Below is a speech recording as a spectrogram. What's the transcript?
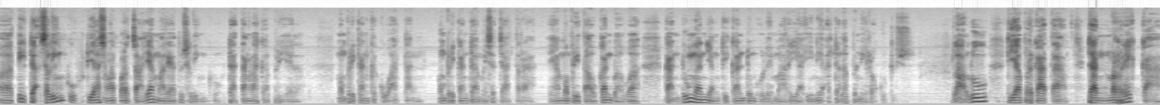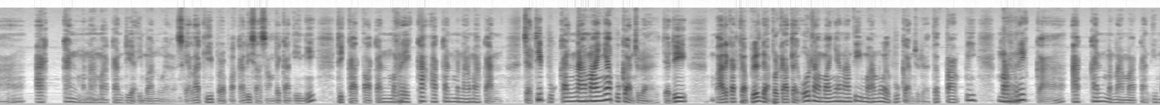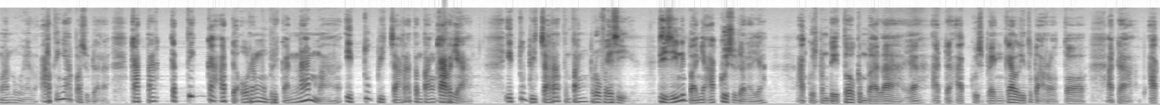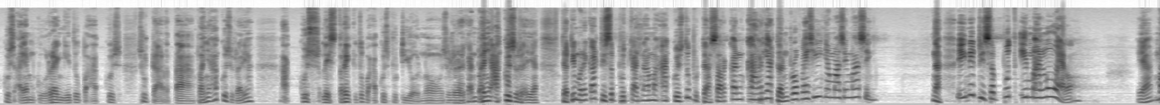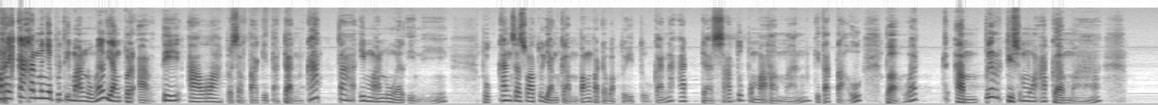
eh, tidak selingkuh. Dia sangat percaya Maria itu selingkuh. Datanglah Gabriel memberikan kekuatan memberikan damai sejahtera ya memberitahukan bahwa kandungan yang dikandung oleh Maria ini adalah benih Roh Kudus. Lalu dia berkata, dan mereka akan menamakan dia Immanuel. Sekali lagi berapa kali saya sampaikan ini, dikatakan mereka akan menamakan. Jadi bukan namanya, bukan sudah. Jadi malaikat Gabriel tidak berkata, oh namanya nanti Immanuel, bukan sudah. Tetapi mereka akan menamakan Immanuel. Artinya apa saudara? Kata ketika ada orang memberikan nama, itu bicara tentang karya. Itu bicara tentang profesi. Di sini banyak Agus saudara ya Agus Pendeta Gembala ya, ada Agus Bengkel itu Pak Roto, ada Agus Ayam Goreng itu Pak Agus Sudarta, banyak Agus sudah ya. Agus Listrik itu Pak Agus Budiono, sudah kan banyak Agus sudah ya. Jadi mereka disebutkan nama Agus itu berdasarkan karya dan profesinya masing-masing. Nah, ini disebut Immanuel. Ya, mereka akan menyebut Immanuel yang berarti Allah beserta kita dan kata Immanuel ini bukan sesuatu yang gampang pada waktu itu karena ada satu pemahaman kita tahu bahwa hampir di semua agama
